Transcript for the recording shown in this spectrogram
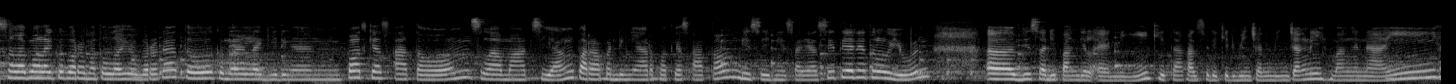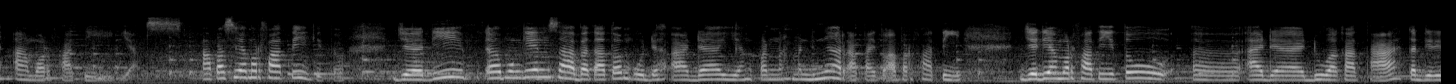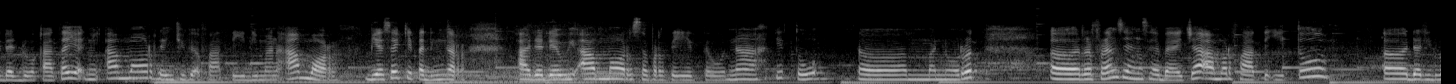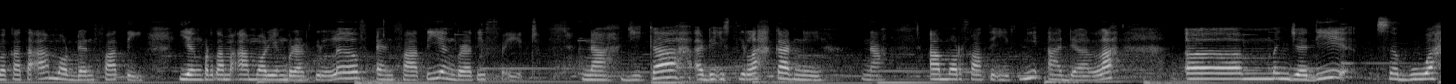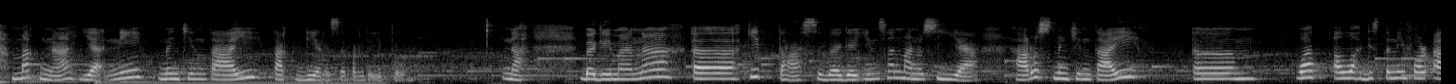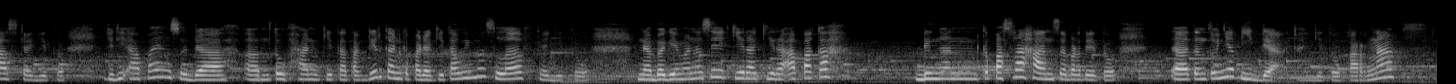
Assalamualaikum warahmatullahi wabarakatuh. Kembali lagi dengan podcast Atom. Selamat siang para pendengar podcast Atom. Di sini saya Siti Anetuluyun uh, Bisa dipanggil Eni Kita akan sedikit bincang-bincang nih Mengenai Amor Fati. Yes. Apa sih Amor Fati gitu? Jadi uh, mungkin sahabat Atom udah ada yang pernah mendengar Apa itu Amor Fati. Jadi amor fati itu uh, ada dua kata, terdiri dari dua kata yakni amor dan juga fati. Di mana amor biasanya kita dengar ada Dewi Amor seperti itu. Nah, itu uh, menurut uh, referensi yang saya baca amor fati itu uh, dari dua kata amor dan fati. Yang pertama amor yang berarti love and fati yang berarti fate. Nah, jika diistilahkan nih Nah, amor fati ini adalah um, menjadi sebuah makna yakni mencintai takdir seperti itu. Nah, bagaimana uh, kita sebagai insan manusia harus mencintai um, what Allah destiny for us kayak gitu. Jadi apa yang sudah um, Tuhan kita takdirkan kepada kita, we must love kayak gitu. Nah, bagaimana sih kira-kira apakah dengan kepasrahan seperti itu uh, tentunya tidak gitu. Karena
